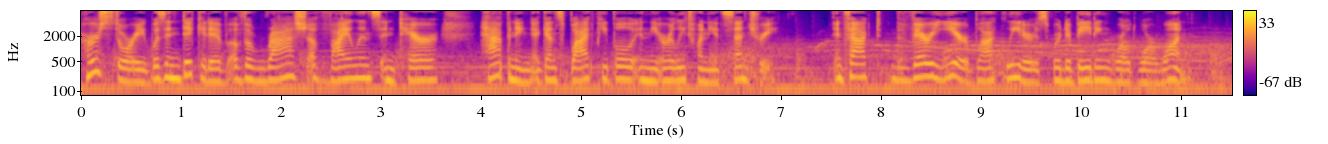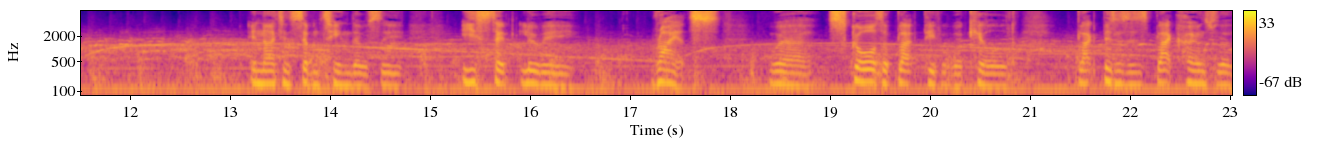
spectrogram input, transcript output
Her story was indicative of the rash of violence and terror happening against black people in the early 20th century. In fact, the very year black leaders were debating World War I. In 1917, there was the East St. Louis riots, where scores of black people were killed, black businesses, black homes were,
